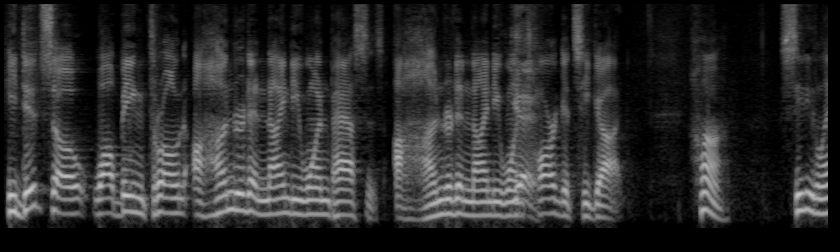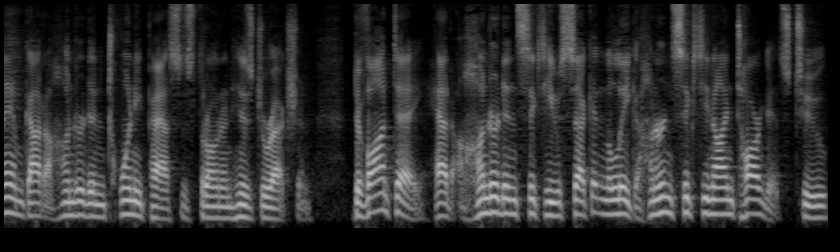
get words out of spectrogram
he did so while being thrown 191 passes, 191 Yeah. targets he got. Huh. CeeDee Lamb got 120 passes thrown in his direction. Davante had 160, he was second in the league, 169 targets to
